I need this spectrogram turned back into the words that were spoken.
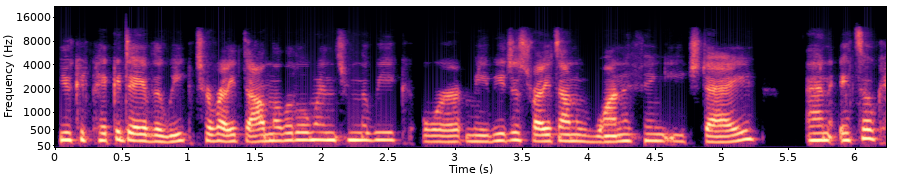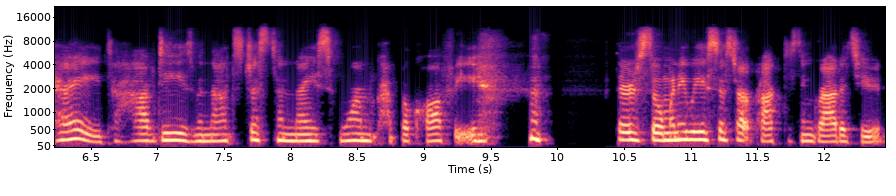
You could pick a day of the week to write down the little wins from the week, or maybe just write down one thing each day. And it's okay to have days when that's just a nice warm cup of coffee. There's so many ways to start practicing gratitude.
